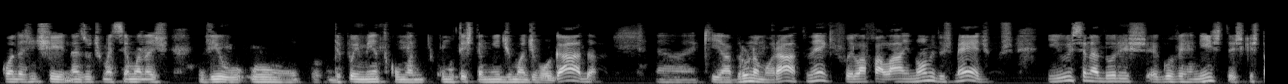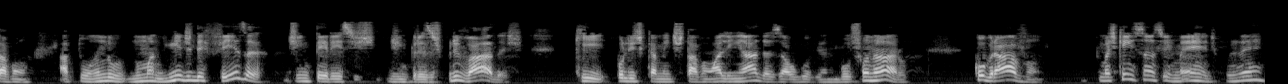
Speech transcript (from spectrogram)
Quando a gente, nas últimas semanas, viu o, depoimento como, como testemunha de uma advogada, uh, que é a Bruna Morato, né, que foi lá falar em nome dos médicos, e os senadores eh, governistas que estavam atuando numa linha de defesa de interesses de empresas privadas, que politicamente estavam alinhadas ao governo Bolsonaro, cobravam mas quem são esses médicos, né?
